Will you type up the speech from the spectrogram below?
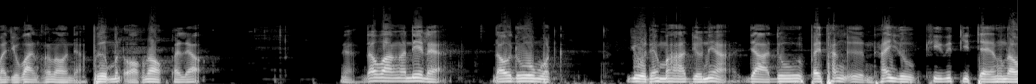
มาอยู่บ้านของเราเนี่ยเพื่อมันออกนอกไปแล้ว เนี่ยระวังอันนี้แหละ เราดูหมดอยู่เนี่ยมาอยู่เนี่ย อย่าดูไปทั้งอื่น ให้ดูชีวิตจิตใจของเรา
